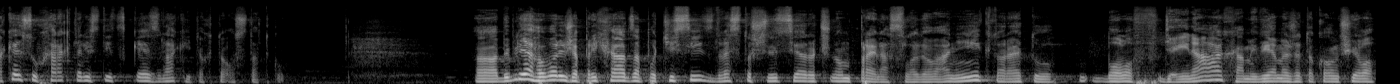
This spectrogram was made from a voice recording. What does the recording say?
Aké sú charakteristické znaky tohto ostatku? Biblia hovorí, že prichádza po 1260-ročnom prenasledovaní, ktoré tu bolo v dejinách a my vieme, že to končilo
